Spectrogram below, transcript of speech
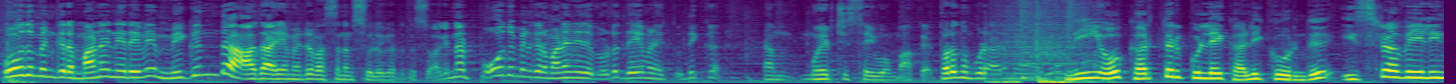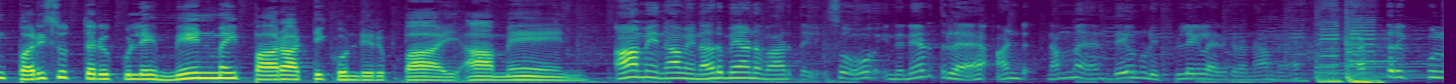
போதும் என்கிற மன நிறைவே மிகுந்த ஆதாயம் என்று வசனம் சொல்லுகிறது. So, ஆகையினால் போதும் என்கிற மன நிறைவோடு தேவனை துதிக்க நாம் முயற்சி செய்வோமாக. தொடர்ந்து கூட அருமையான நீயோ கர்த்தருக்குள்ளே களி கூர்ந்து இஸ்ரவேலின் பரிசுத்தருக்குள்ளே மேன்மை பாராட்டி கொண்டிருப்பாய். ஆமென். ஆமென் ஆமென். அருமையான வார்த்தை. சோ இந்த நேரத்துல அண்ட் நம்ம தேவனுடைய பிள்ளைகளா இருக்கிற நாம கர்த்தருக்குள்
